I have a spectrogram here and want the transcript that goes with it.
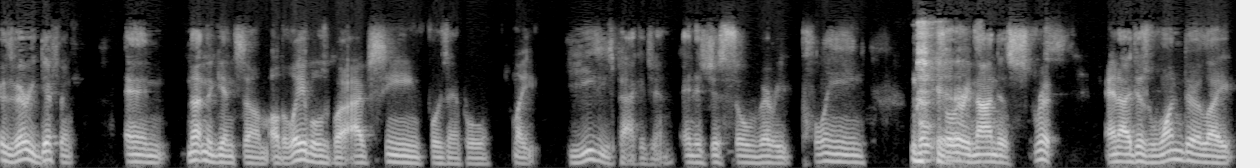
It was very different. And nothing against um, other labels, but I've seen, for example, like Yeezy's packaging, and it's just so very plain, so very nondescript. And I just wonder, like,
